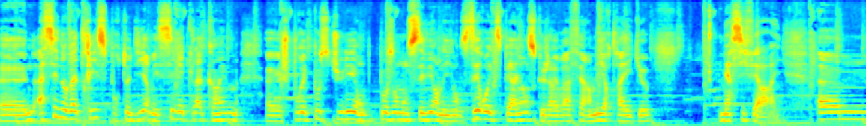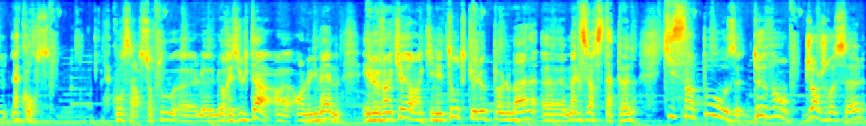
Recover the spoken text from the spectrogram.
euh, assez novatrices pour te dire, mais ces mecs-là quand même, euh, je pourrais postuler en posant mon CV en ayant zéro expérience que j'arriverai à faire un meilleur travail qu'eux. Merci Ferrari. Euh, la course alors surtout euh, le, résultat euh, en lui-même, et le vainqueur, hein, qui n'est autre que le poleman euh, Max Verstappen, qui s'impose devant George Russell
